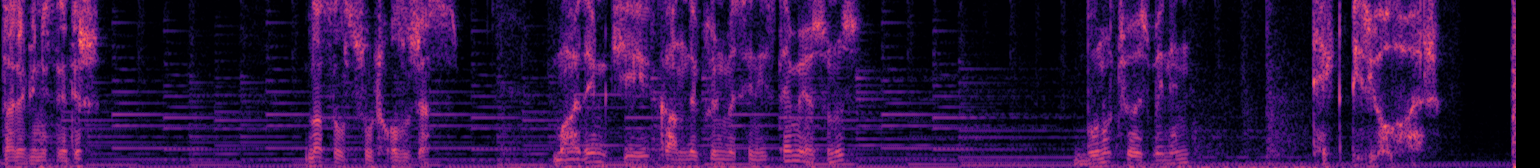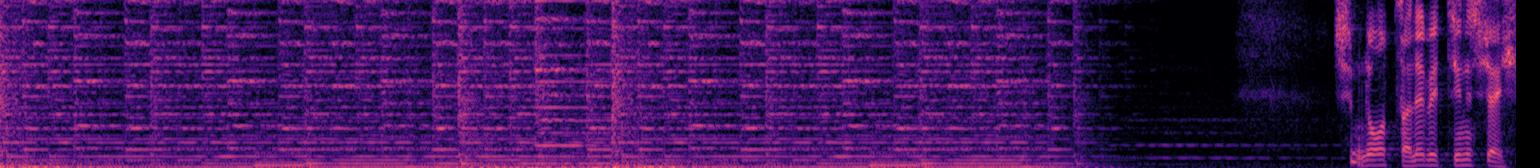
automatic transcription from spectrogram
Talebiniz nedir? Nasıl sulh olacağız? Madem ki kan dökülmesini istemiyorsunuz, bunu çözmenin tek bir yolu var. Şimdi o talep ettiğiniz şey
